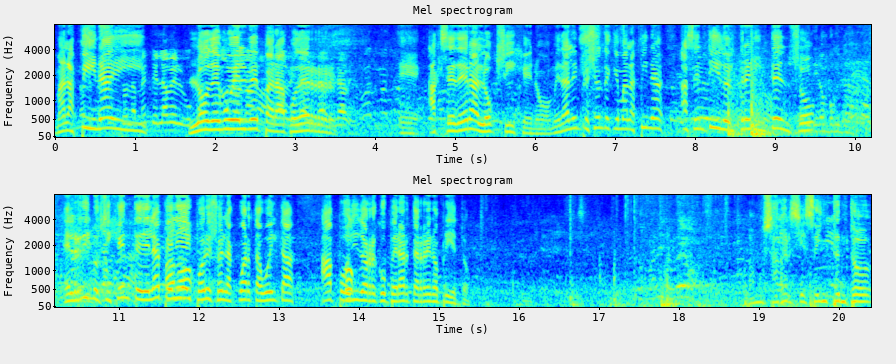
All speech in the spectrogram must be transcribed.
Malaspina y lo devuelve para poder eh, acceder al oxígeno. Me da la impresión de que Malaspina ha sentido el tren intenso, el ritmo exigente de la pelea y por eso en la cuarta vuelta ha podido recuperar terreno Prieto. Vamos a ver si ese intento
